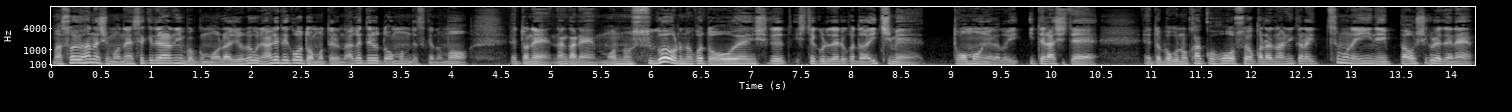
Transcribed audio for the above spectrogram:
まあそういう話もね、赤裸々に僕もラジオトークに上げていこうと思ってるんで上げてると思うんですけども、えっとね、なんかね、ものすごい俺のことを応援してしてくれてる方が1名と思うんやけどい、いてらして、えっと僕の過去放送から何からいつもね、いいねいっぱい押してくれてね、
